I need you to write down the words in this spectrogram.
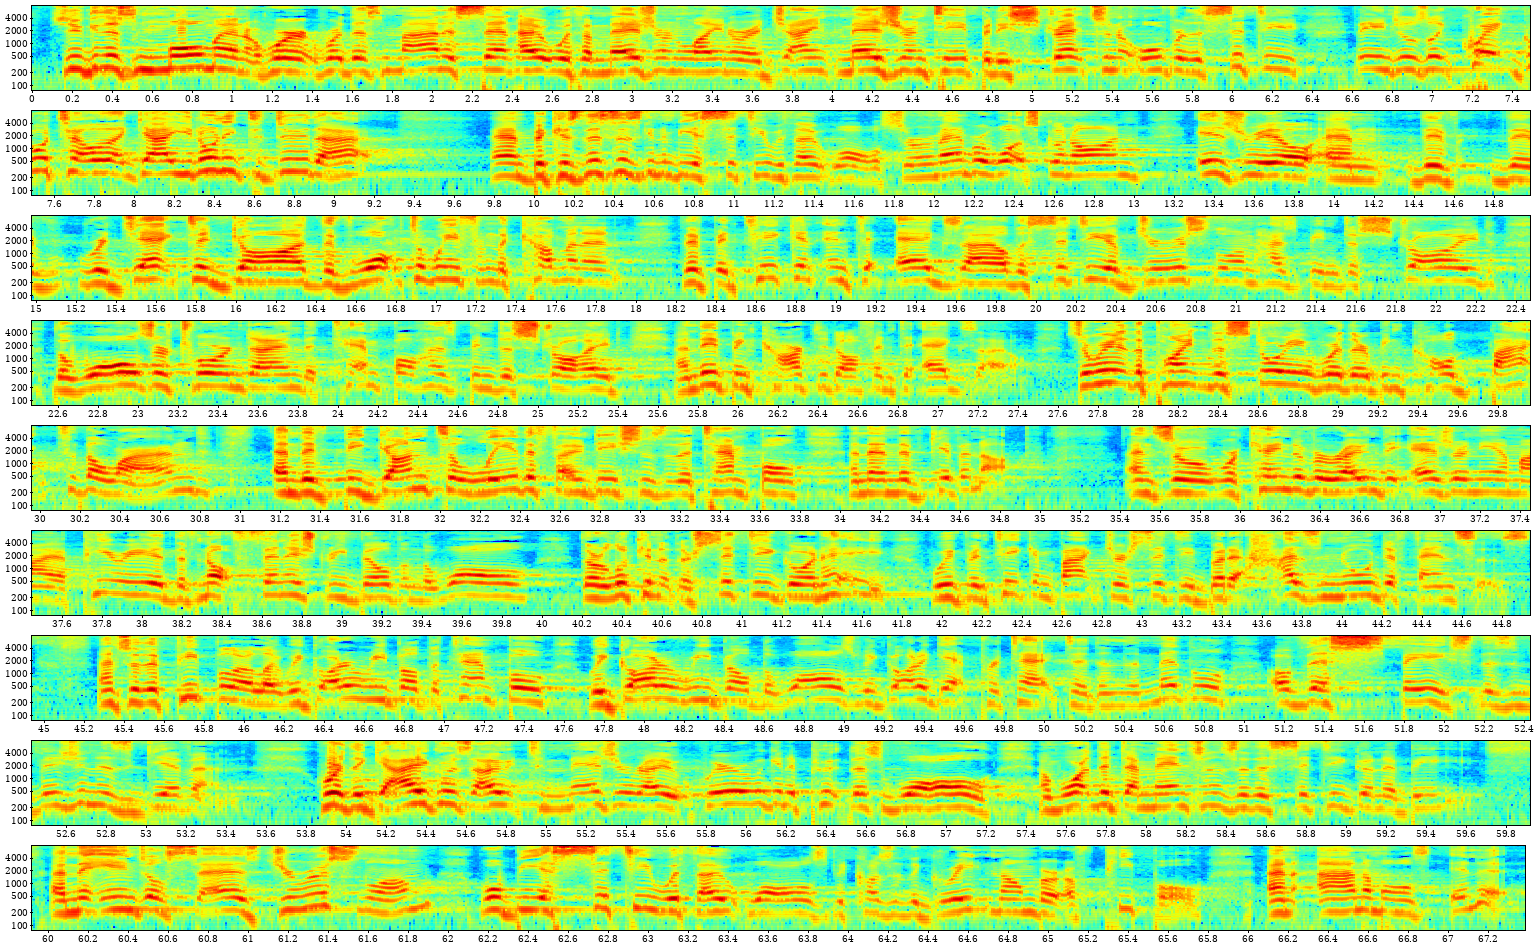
So you get this moment where, where this man is sent out with a measuring line or a giant measuring tape and he's stretching it over the city. The angel's like, quick, go tell that guy, you don't need to do that. Um, because this is going to be a city without walls. So remember what's going on. Israel, um, they've, they've rejected God. They've walked away from the covenant. They've been taken into exile. The city of Jerusalem has been destroyed. The walls are torn down. The temple has been destroyed. And they've been carted off into exile. So we're at the point of the story where they're being called back to the land and they've begun to lay the foundations of the temple and then they've given up. And so we're kind of around the Ezra Nehemiah period. They've not finished rebuilding the wall. They're looking at their city going, hey, we've been taken back to our city, but it has no defenses. And so the people are like, we got to rebuild the temple. We got to rebuild the walls. We got to get protected. In the middle of this space, this vision is given where the guy goes out to measure out where are we going to put this wall and what are the dimensions of the city going to be. And the angel says, Jerusalem will be a city without walls because of the great number of people and animals in it.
